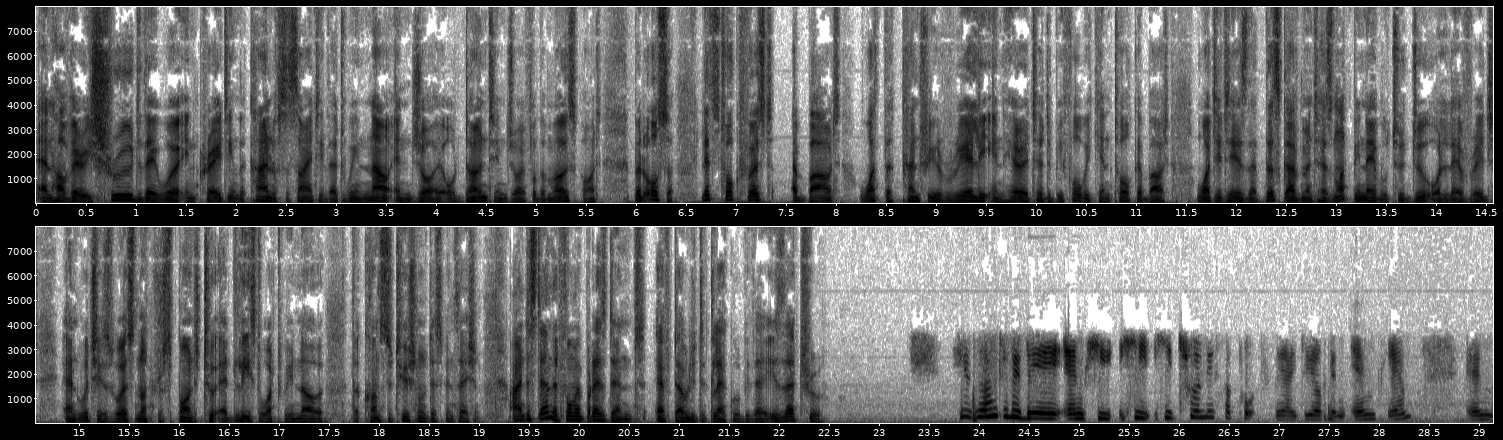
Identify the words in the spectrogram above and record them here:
and how very shrewd they were in creating the kind of society that we now enjoy or don't enjoy for the most part. But also, let's talk first about what the country really inherited before we can talk about what it is that this government has not been able to do or leverage, and which is worse, not respond to at least least what we know, the constitutional dispensation. I understand that former President F.W. de Klerk will be there. Is that true? He's going to be there, and he, he, he truly supports the idea of an MPM. And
